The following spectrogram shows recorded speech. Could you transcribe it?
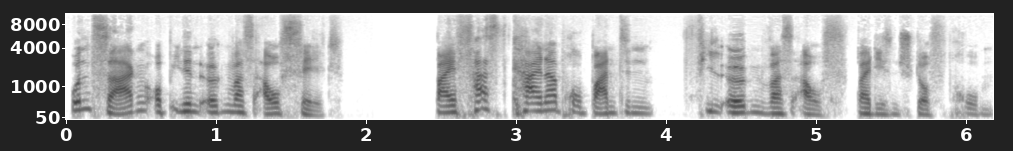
und sagen, ob ihnen irgendwas auffällt. Bei fast keiner Probandin fiel irgendwas auf bei diesen Stoffproben.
